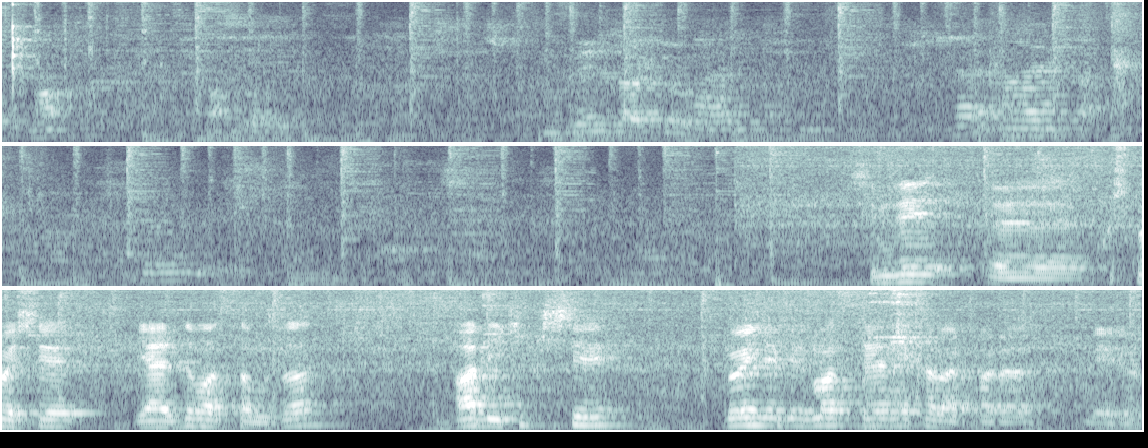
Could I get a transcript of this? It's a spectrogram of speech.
Osman, nasıl oldu? İzleyici daha güzel olur. Şimdi e, kuşbaşı geldi masamıza. Abi iki kişi böyle bir masaya ne kadar para veriyor?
